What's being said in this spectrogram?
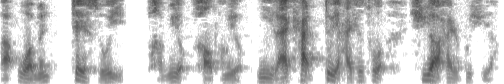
啊，我们这属于朋友、好朋友。你来看对还是错？需要还是不需要？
